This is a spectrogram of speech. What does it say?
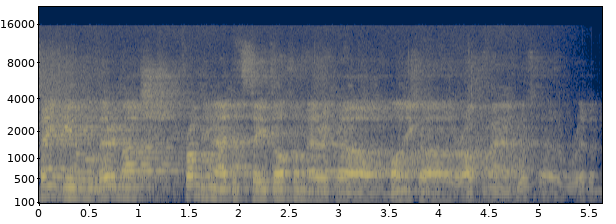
Thank you very much from the United States of America, Monica Rockman with a ribbon.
